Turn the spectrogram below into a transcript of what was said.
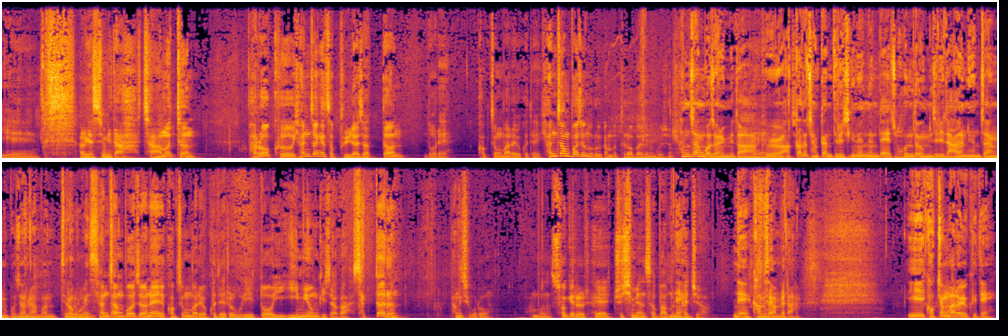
예. 알겠습니다. 자, 아무튼 바로 그 현장에서 불려졌던 노래 걱정 말아요 그대 현장 버전으로 한번 들어봐야 되는 거죠? 현장 버전입니다. 네. 그 아까도 잠깐 들으시긴 했는데 조금 더 음질이 나은 현장 버전을 한번 들어보겠습니다. 현장 버전의 걱정 말아요 그대를 우리 또이 이미용 기자가 색다른 방식으로 한번 소개를 해 주시면서 마무리하죠. 네, 감사합니다. 이 걱정 말아요 그대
